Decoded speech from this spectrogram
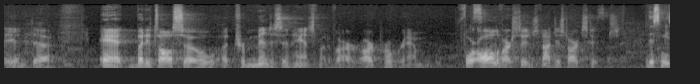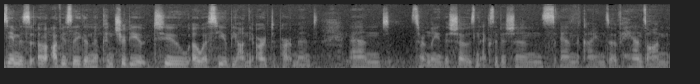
and, uh, but it's also a tremendous enhancement of our art program for all of our students, not just art students. This museum is uh, obviously going to contribute to OSU beyond the art department, and certainly the shows and exhibitions and the kinds of hands-on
